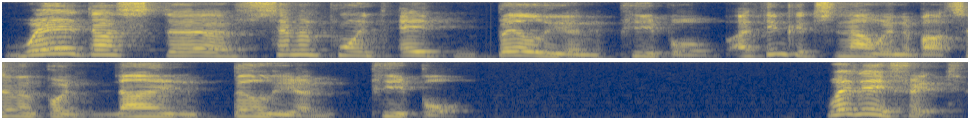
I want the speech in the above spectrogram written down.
where does the 7.8 billion people, I think it's now in about 7.9 billion people, where they fit?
